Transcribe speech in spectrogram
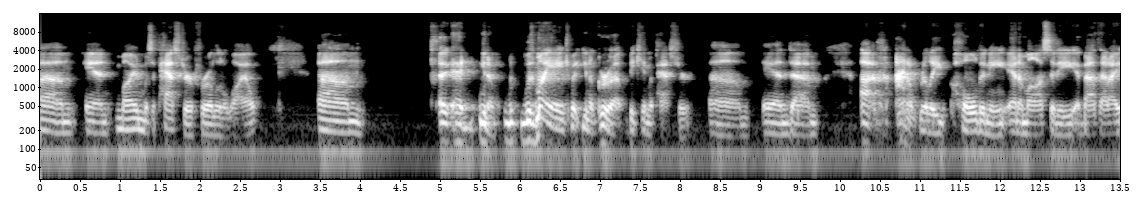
um, and mine was a pastor for a little while. Um, I had you know was my age, but you know grew up, became a pastor, um, and um, I, don't really hold any animosity about that. I,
